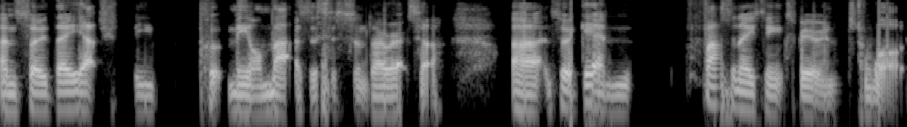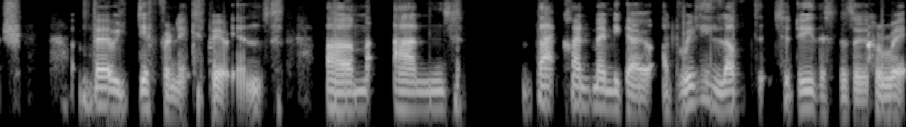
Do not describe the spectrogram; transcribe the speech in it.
And so they actually put me on that as assistant director. Uh, and so, again, fascinating experience to watch, very different experience. Um, and that kind of made me go, I'd really love to do this as a career,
